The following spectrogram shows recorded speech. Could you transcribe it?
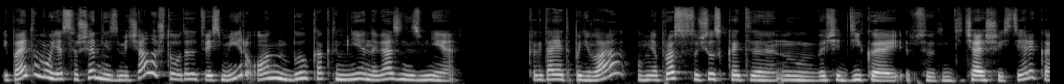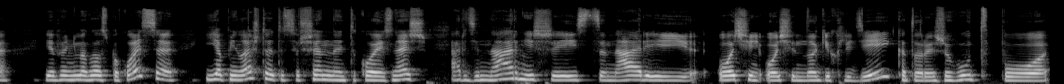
И поэтому я совершенно не замечала, что вот этот весь мир, он был как-то мне навязан извне. Когда я это поняла, у меня просто случилась какая-то, ну, вообще дикая, абсолютно дичайшая истерика. Я прям не могла успокоиться, и я поняла, что это совершенно такой, знаешь, ординарнейший сценарий очень-очень многих людей, которые живут по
